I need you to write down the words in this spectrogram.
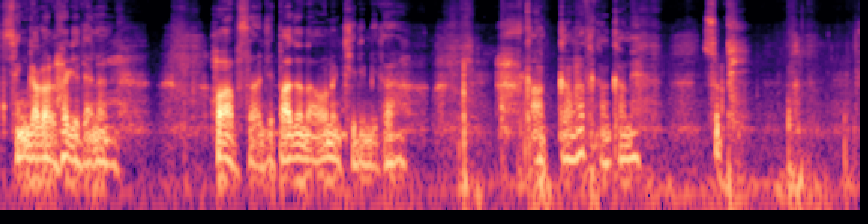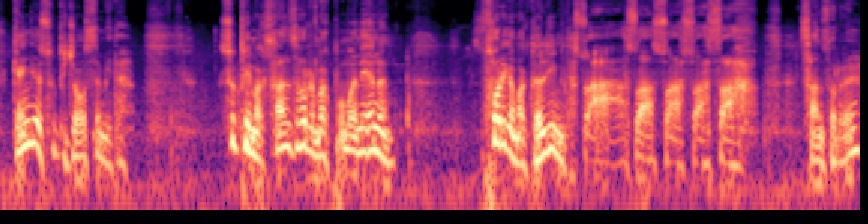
생각을 하게 되는 호합사 이제 빠져나오는 길입니다. 아, 깜깜하다 깜깜해. 숲이 굉장히 숲이 좋습니다. 숲이 막 산소를 막 뿜어내는 소리가 막 들립니다. 쏴 쏴 쏴 쏴 쏴 산소를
